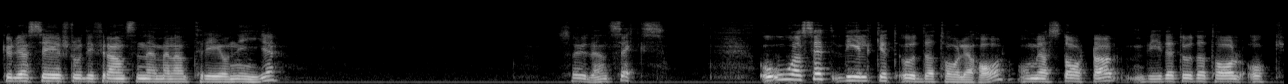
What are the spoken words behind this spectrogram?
Skulle jag se hur stor differensen är mellan 3 och 9. Så är den 6. Och oavsett vilket udda tal jag har, om jag startar vid ett udda tal och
